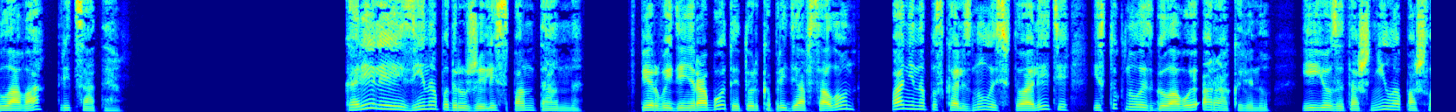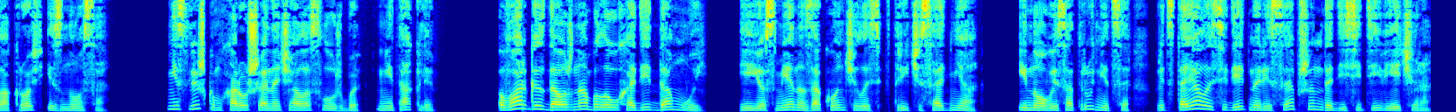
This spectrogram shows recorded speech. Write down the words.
Глава 30. Карелия и Зина подружились спонтанно. В первый день работы, только придя в салон, Панина поскользнулась в туалете и стукнулась головой о раковину. Ее затошнило, пошла кровь из носа. Не слишком хорошее начало службы, не так ли? Варгас должна была уходить домой. Ее смена закончилась в три часа дня, и новой сотруднице предстояло сидеть на ресепшн до десяти вечера.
